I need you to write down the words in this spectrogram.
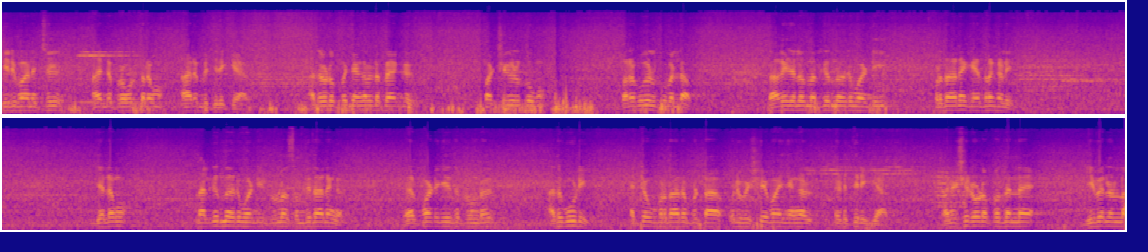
തീരുമാനിച്ച് അതിന്റെ പ്രവർത്തനം ആരംഭിച്ചിരിക്കുകയാണ്. അതോടൊപ്പം ഞങ്ങളുടെ ബാങ്ക് പക്ഷികൾക്കും പറമ്പുകൾക്കുമെല്ലാം ദാഹജലം നൽകുന്നതിന് വേണ്ടി പ്രധാന കേന്ദ്രങ്ങളിൽ ജലം നൽകുന്നതിന് വേണ്ടിയിട്ടുള്ള സംവിധാനങ്ങൾ ഏർപ്പാട് ചെയ്തിട്ടുണ്ട്. അതുകൂടി ഏറ്റവും പ്രധാനപ്പെട്ട ഒരു വിഷയമായി ഞങ്ങൾ എടുത്തിരിക്കുകയാണ്. മനുഷ്യരോടൊപ്പം തന്നെ ജീവനുള്ള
